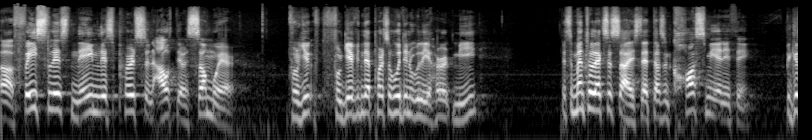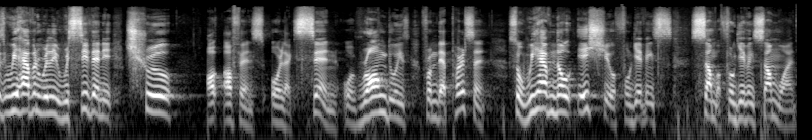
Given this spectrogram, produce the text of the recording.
a, a uh, faceless, nameless person out there somewhere, forgive, forgiving that person who didn't really hurt me. It's a mental exercise that doesn't cost me anything because we haven't really received any true offense or like sin or wrongdoings from that person. So we have no issue forgiving, some, forgiving someone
